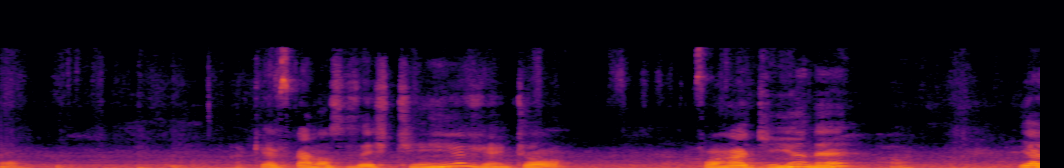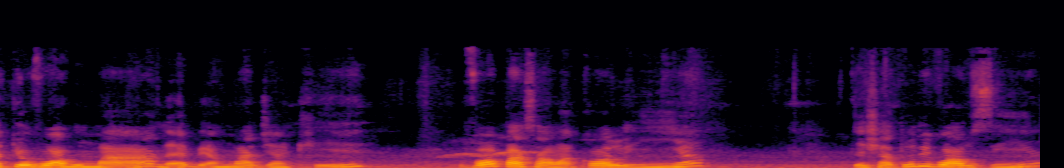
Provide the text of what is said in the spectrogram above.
Ó. Aqui vai ficar a nossa cestinha, gente, ó. Forradinha, né? Ó. E aqui eu vou arrumar, né? Bem arrumadinha aqui. Vou passar uma colinha. Deixar tudo igualzinho.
